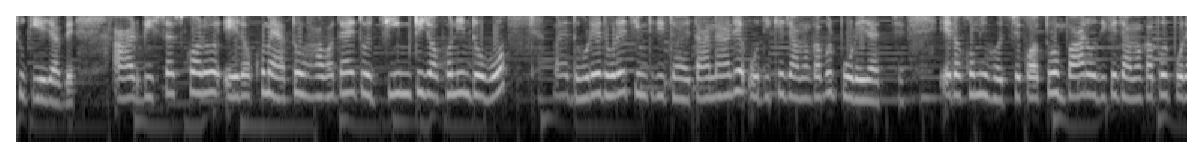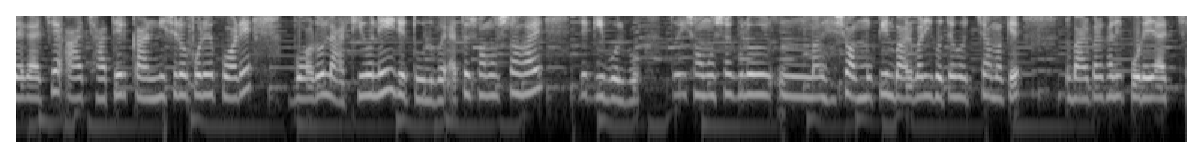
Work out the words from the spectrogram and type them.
শুকিয়ে যাবে। আর বিশ্বাস করো, এরকম এত হাওয়া দেয় তো চিমটি যখনই দেবো মানে ধরে ধরে চিমটি দিতে হয়, তা নাহলে ওদিকে জামা কাপড় পড়ে যাচ্ছে। এরকমই হচ্ছে, কতবার ওদিকে জামা কাপড় পড়ে গেছে, আর ছাতের কার্নিশের ওপরে পরে বড় লাঠিও নেই যে তুলবো। এত সমস্যা হয় যে কি বলব? তো এই সমস্যাগুলো মানে সম্মুখীন বারবারই হতে হচ্ছে আমাকে। বারবার খালি পড়ে যাচ্ছে,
